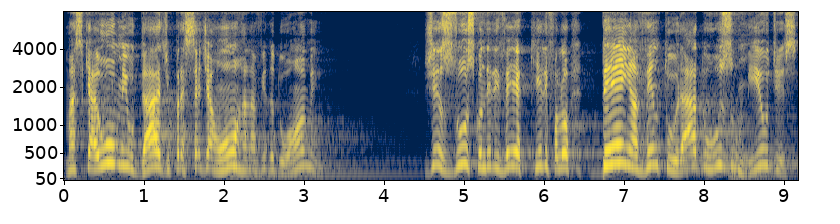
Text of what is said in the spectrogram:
mas que a humildade precede a honra na vida do homem. Jesus, quando ele veio aqui, ele falou: Bem-aventurado os humildes,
